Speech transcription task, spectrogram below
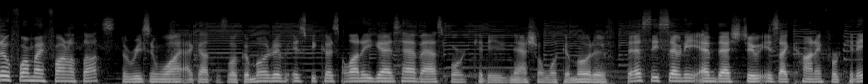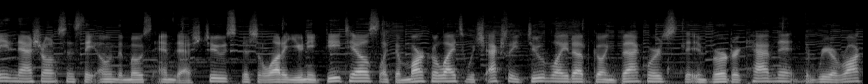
So for my final thoughts, the reason why I got this locomotive is because a lot of you guys have asked for Canadian National locomotive. The SD70 M-2 is iconic for Canadian National since they own the most M-2s. There's a lot of unique details like the marker lights which actually do light up going backwards, the inverter cabinet, the rear rock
